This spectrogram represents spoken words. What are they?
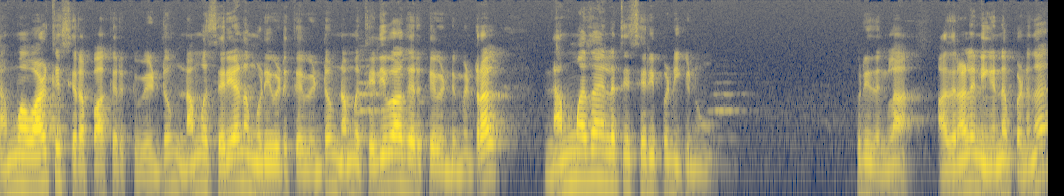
நம்ம வாழ்க்கை சிறப்பாக இருக்க வேண்டும் நம்ம சரியான முடிவெடுக்க வேண்டும் நம்ம தெளிவாக இருக்க வேண்டும் என்றால் நம்ம தான் எல்லாத்தையும் சரி பண்ணிக்கணும். புரியுதுங்களா? அதனால் நீங்கள் என்ன பண்ணுங்கள்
